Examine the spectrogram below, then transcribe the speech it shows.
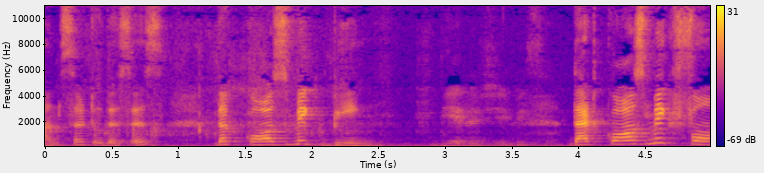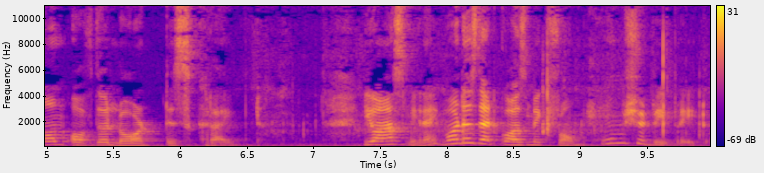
answer to this is the cosmic being The energy, basically. that cosmic form of the Lord described. You asked me, right? What is that cosmic form? Whom should we pray to?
